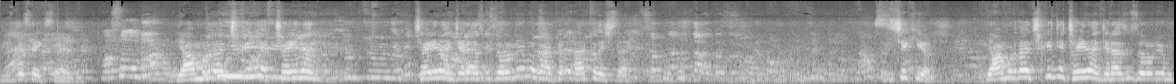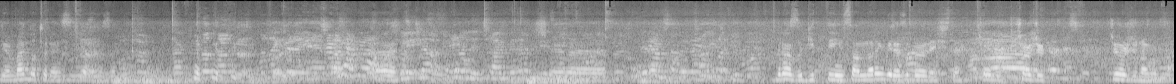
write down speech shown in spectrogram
Yüzde seksendi. Nasıl oldu? Yağmurdan çıkınca çayla çayla ceraz güzel oluyor mu arka- arkadaşlar? Sizi çekiyorum. Yağmurdan çıkınca çayla ceraz güzel oluyor mu diyorum. Ben de oturuyorum sizin yanınıza. evet. Şöyle. Birazı gitti insanların, birazı böyle işte. Çocuk, çocuk. Curcuna bunlar.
